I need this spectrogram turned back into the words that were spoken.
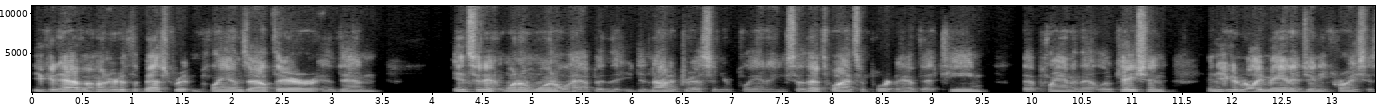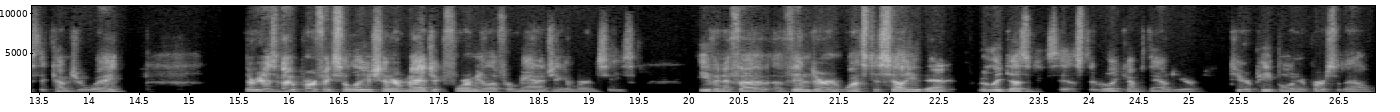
you could have a hundred of the best written plans out there and then incident 101 will happen that you did not address in your planning so that's why it's important to have that team that plan in that location and you can really manage any crisis that comes your way. There is no perfect solution or magic formula for managing emergencies. Even if a, a vendor wants to sell you that it really doesn't exist. It really comes down to your to your people and your personnel.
